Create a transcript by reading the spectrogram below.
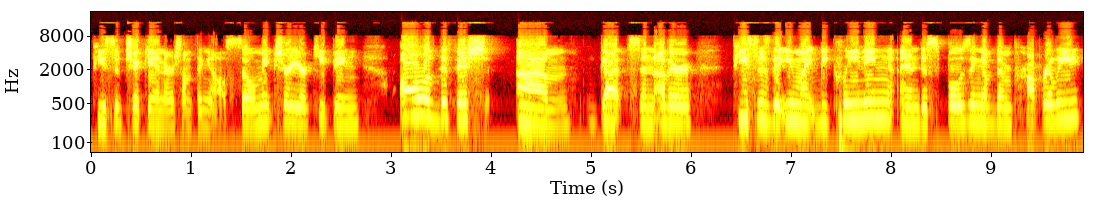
piece of chicken or something else. So make sure you're keeping all of the fish um, guts and other pieces that you might be cleaning and disposing of them properly.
